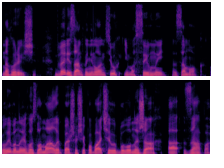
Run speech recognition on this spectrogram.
на горищі. Двері замкнені на ланцюг і масивний замок. Коли вони його зламали, перше, що побачили, було не жах, а запах.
